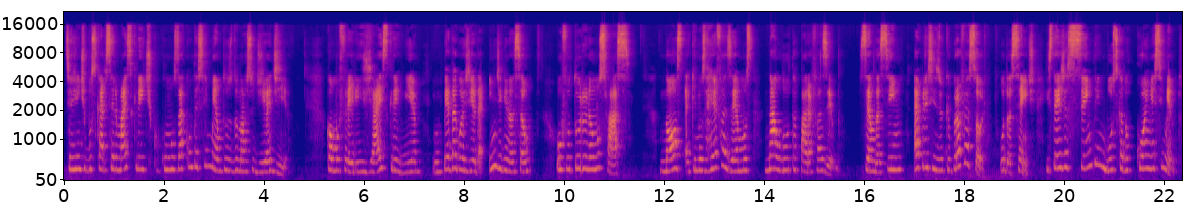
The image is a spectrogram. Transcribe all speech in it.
se a gente buscar ser mais crítico com os acontecimentos do nosso dia a dia. Como Freire já escrevia em Pedagogia da Indignação, o futuro não nos faz. Nós é que nos refazemos na luta para fazê-lo. Sendo assim, é preciso que o professor, o docente, esteja sempre em busca do conhecimento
